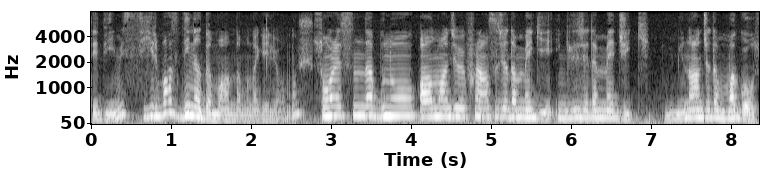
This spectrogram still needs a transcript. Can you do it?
dediğimiz sihirbaz din adamı anlamına geliyormuş. Sonrasında bunu Almanca ve Fransızca'da magi, İngilizce'de magic, Yunanca'da magos,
